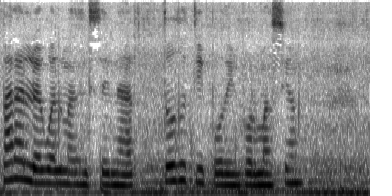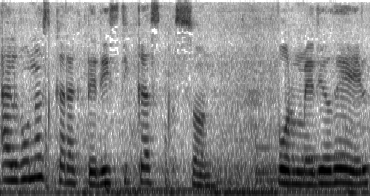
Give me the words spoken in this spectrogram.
para luego almacenar todo tipo de información. Algunas características son, por medio de él,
